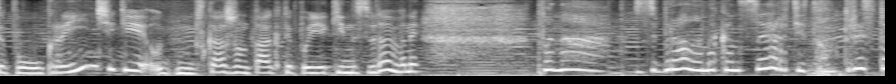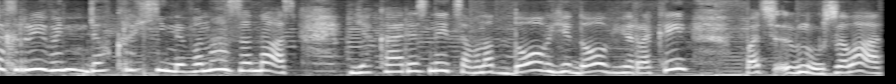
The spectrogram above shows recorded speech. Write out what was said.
типу, українчики, скажімо так, типу, які несвідомі, вони. Вона зібрала на концерті там 300 гривень для України. Вона за нас. Яка різниця? Вона довгі-довгі роки ну, жила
